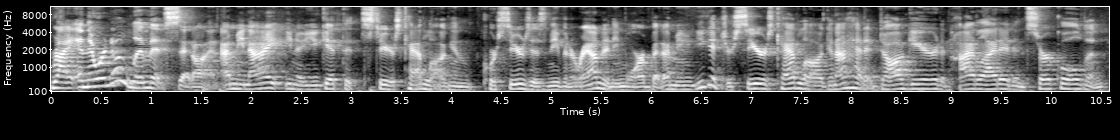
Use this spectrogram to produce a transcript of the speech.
Right, and there were no limits set on it. I mean, I, you know, you get the Sears catalog, and of course, Sears isn't even around anymore. But I mean, you get your Sears catalog, and I had it dog-eared and highlighted and circled, and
